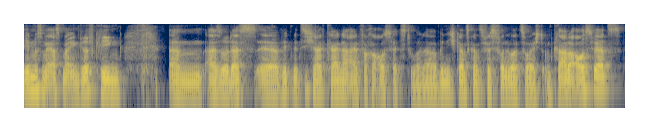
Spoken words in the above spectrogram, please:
Den müssen wir erstmal in den Griff kriegen. Ähm, also, das äh, wird mit Sicherheit keine einfache Auswärtstour. Da bin ich ganz, ganz fest von überzeugt. Und gerade auswärts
